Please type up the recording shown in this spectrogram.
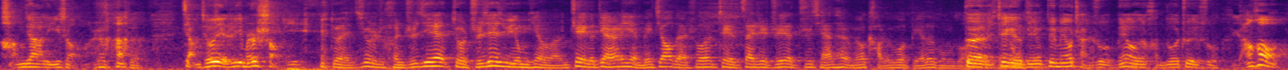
行家里手是吧？对，讲求也是一门手艺。对，就是很直接，就直接去应聘了。这个电影里也没交代说这在这职业之前他有没有考虑过别的工作。对，这个并并没有阐述，没有很多赘述。然后，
